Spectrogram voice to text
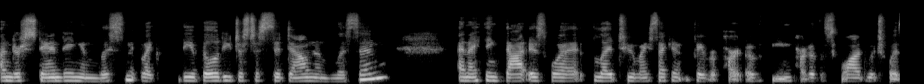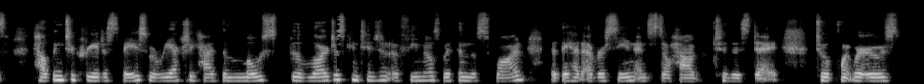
understanding and listening like the ability just to sit down and listen and I think that is what led to my second favorite part of being part of the squad, which was helping to create a space where we actually had the most, the largest contingent of females within the squad that they had ever seen and still have to this day, to a point where it was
